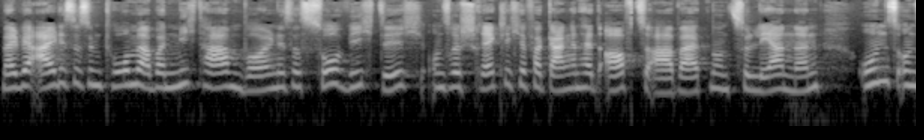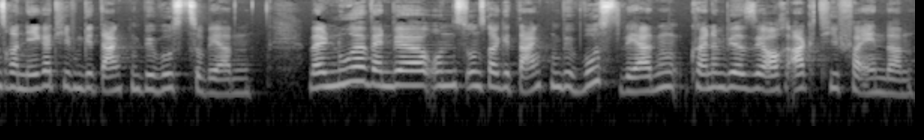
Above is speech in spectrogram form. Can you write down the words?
Weil wir all diese Symptome aber nicht haben wollen, ist es so wichtig, unsere schreckliche Vergangenheit aufzuarbeiten und zu lernen, uns unserer negativen Gedanken bewusst zu werden. Weil nur wenn wir uns unserer Gedanken bewusst werden, können wir sie auch aktiv verändern.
